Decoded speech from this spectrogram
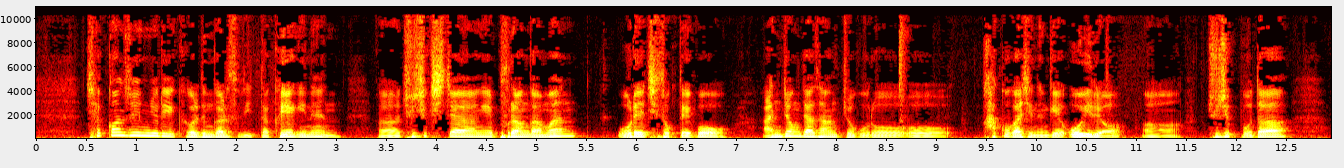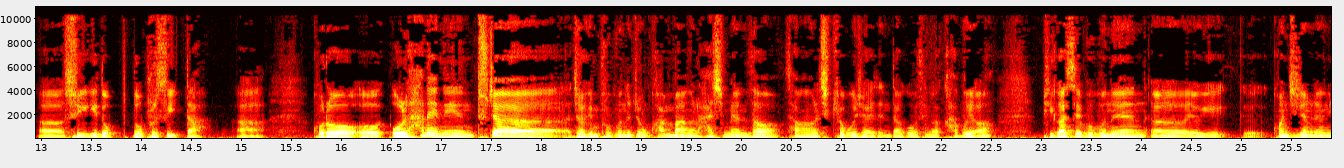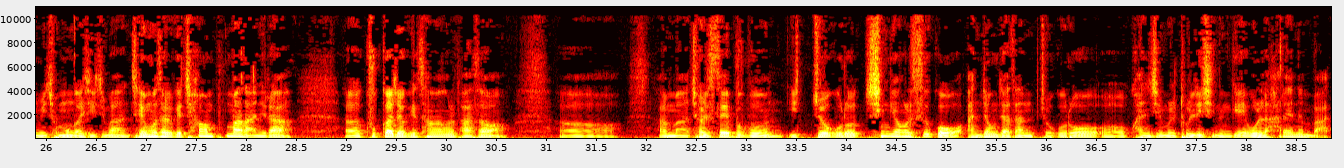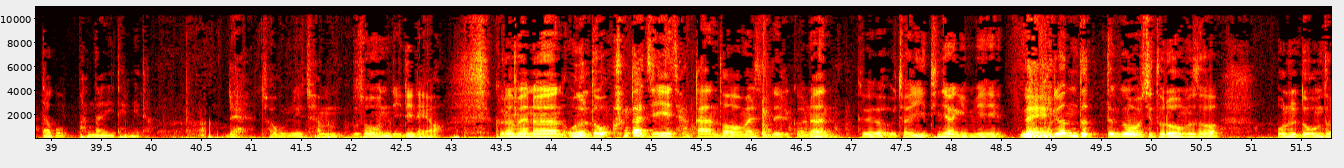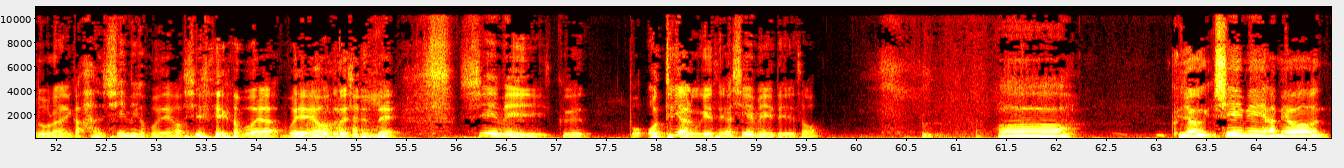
채권 수익률이 그걸 능가할 수도 있다. 그 얘기는 어, 주식 시장의 불안감은 오래 지속되고 안정자산 쪽으로 어, 갖고 가시는 게 오히려 어, 주식보다 어, 수익이 높, 높을 수 있다. 아, 고로 어, 올 한해는 투자적인 부분은 좀 관망을 하시면서 상황을 지켜보셔야 된다고 생각하고요. 비과세 부분은 어, 여기 그 권지점장님이 전문가시지만 재무설계 차원뿐만 아니라 어, 국가적인 상황을 봐서 어, 아마 절세 부분 이쪽으로 신경을 쓰고 안정자산 쪽으로 어, 관심을 돌리시는 게올 할해는 맞다고 판단이 됩니다. 네, 저금리 참 무서운 일이네요. 그러면은 오늘 또 한 가지 잠깐 더 말씀드릴 거는 그 저희 이 팀장님이 네. 불현듯 뜬금없이 들어오면서 오늘 녹음 들어오라니까 아 CMA가 뭐예요? CMA가 뭐야 뭐예요? 그러시는데 CMA 그 뭐 어떻게 알고 계세요? CMA에 대해서? 어, 그냥 CMA 하면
